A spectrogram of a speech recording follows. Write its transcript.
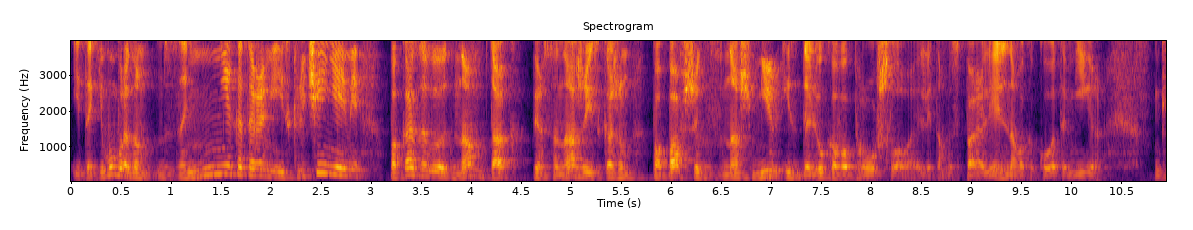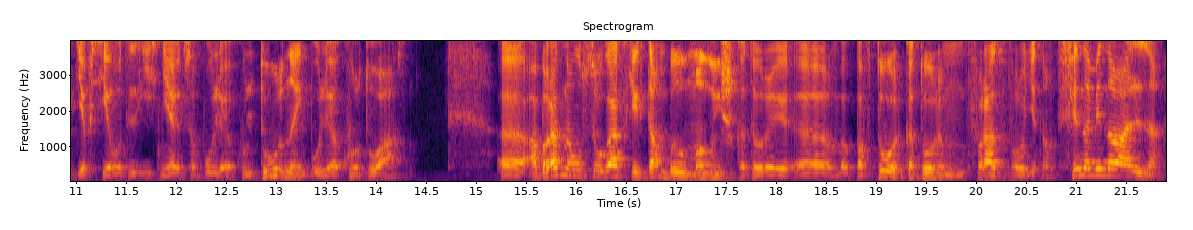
И таким образом, за некоторыми исключениями, показывают нам так персонажей, скажем, попавших в наш мир из далекого прошлого или там из параллельного какого-то мира, где все вот изъясняются более культурно и более куртуазно. Э, обратно у Стругацких там был малыш, который, э, повтор которым фраз вроде там «феноменально»,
